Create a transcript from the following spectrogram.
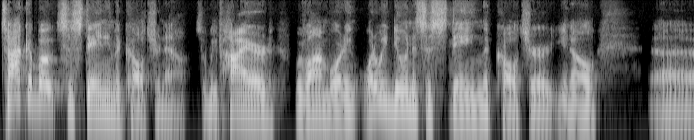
talk about sustaining the culture now? So we've hired, we've onboarding. What are we doing to sustain the culture? You know, uh,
